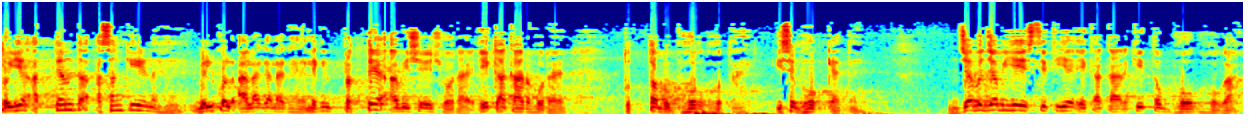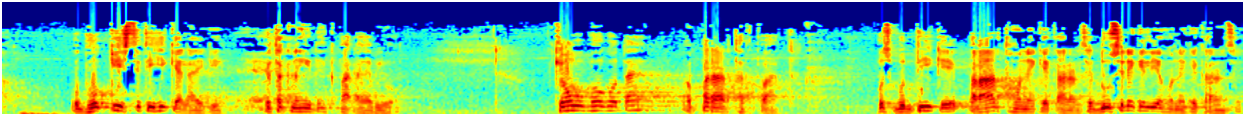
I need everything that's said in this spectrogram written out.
तो ये अत्यंत असंकीर्ण है, बिल्कुल अलग अलग है, लेकिन प्रत्यय अविशेष हो रहा है, एकाकार हो रहा है तो तब भोग होता है। इसे भोग कहते हैं। जब जब ये स्थिति है एकाकार की तो भोग होगा। वो भोग की स्थिति ही कहलाएगी। पृथक नहीं देख पा रहा है अभी वो। क्यों वो भोग होता है? परार्थत्वात उस बुद्धि के परार्थ होने के कारण से, दूसरे के लिए होने के कारण से।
